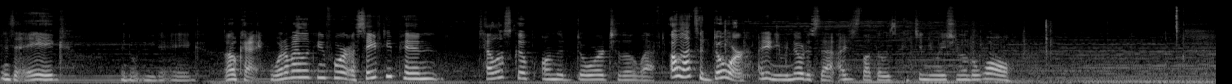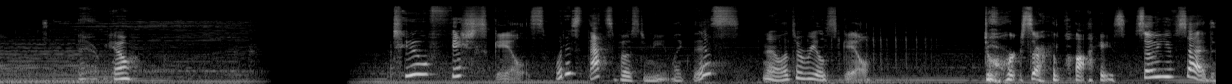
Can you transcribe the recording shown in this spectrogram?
There's an egg. I don't need an egg. Okay, what am I looking for? A safety pin, telescope on the door to the left. Oh, that's a door. I didn't even notice that. I just thought that was a continuation of the wall. There we go. two fish scales. What is that supposed to mean? Like this? No, that's a real scale. Doors are lies. So you've said.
